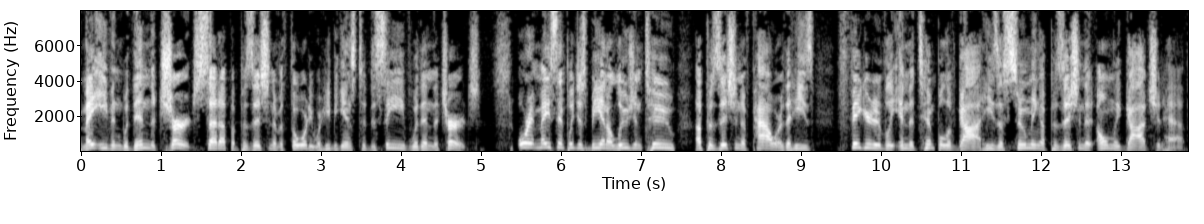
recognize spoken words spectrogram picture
may even within the church set up a position of authority where he begins to deceive within the church. Or it may simply just be an allusion to a position of power, that he's figuratively in the temple of God. He's assuming a position that only God should have.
